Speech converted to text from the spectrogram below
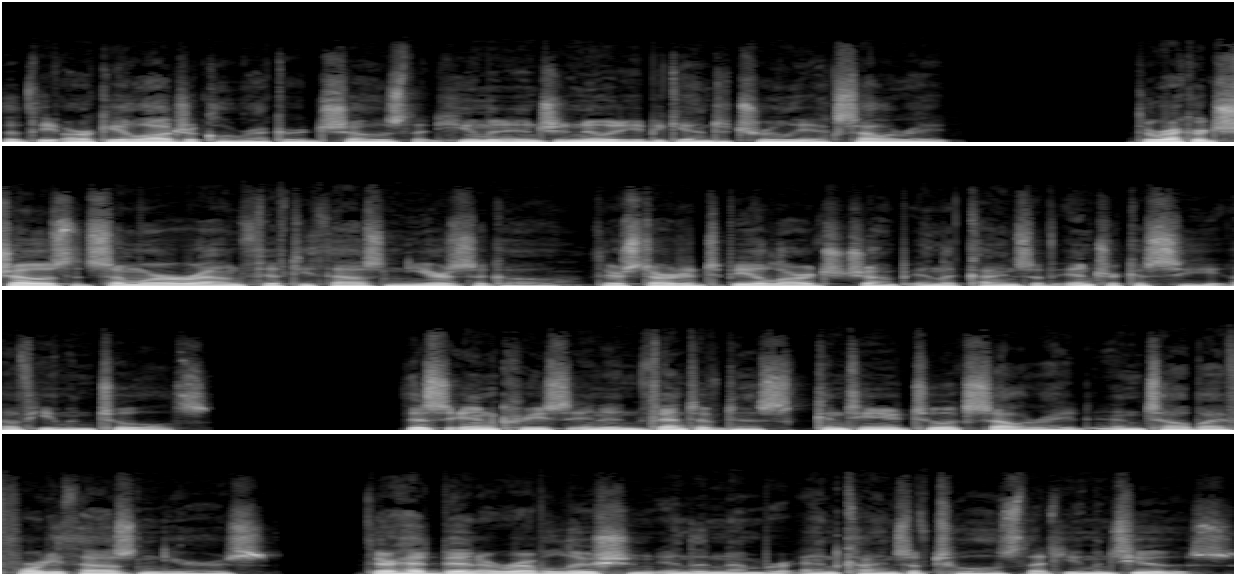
that the archaeological record shows that human ingenuity began to truly accelerate. The record shows that somewhere around 50,000 years ago, there started to be a large jump in the kinds of intricacy of human tools. This increase in inventiveness continued to accelerate until by 40,000 years, there had been a revolution in the number and kinds of tools that humans use.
